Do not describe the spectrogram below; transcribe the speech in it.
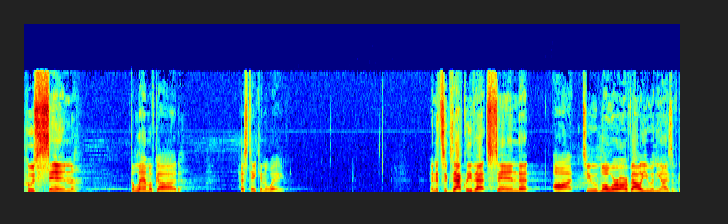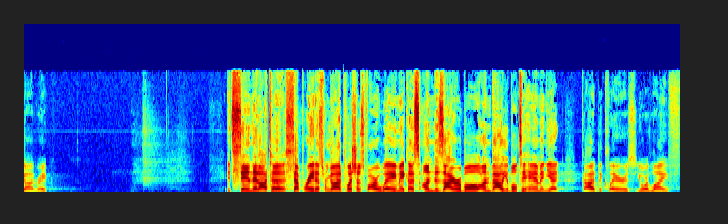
whose sin the Lamb of God has taken away. And it's exactly that sin that ought to lower our value in the eyes of God, right? It's sin that ought to separate us from God, push us far away, make us undesirable, unvaluable to Him, and yet God declares your life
